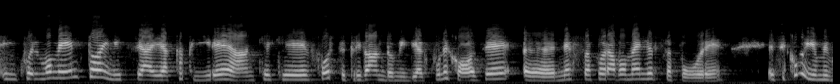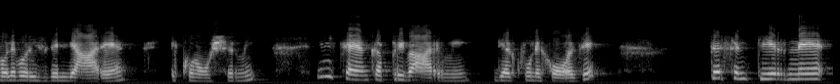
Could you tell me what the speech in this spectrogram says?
in quel momento iniziai a capire anche che forse privandomi di alcune cose eh, ne assaporavo meglio il sapore e siccome io mi volevo risvegliare e conoscermi, iniziai anche a privarmi di alcune cose per sentirne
